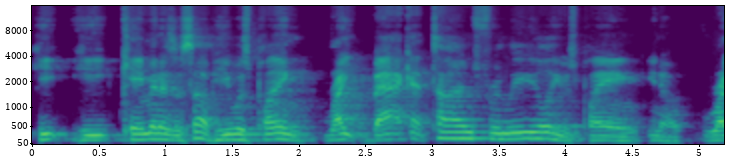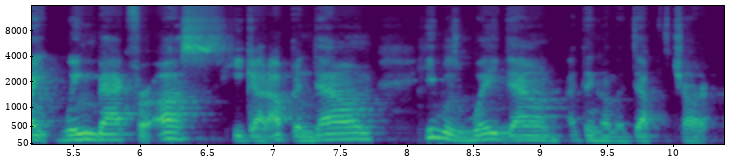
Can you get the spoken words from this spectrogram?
he he came in as a sub. He was playing right back at times for Lille. He was playing, you know, right wing back for us. He got up and down. He was way down, I think, on the depth chart.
